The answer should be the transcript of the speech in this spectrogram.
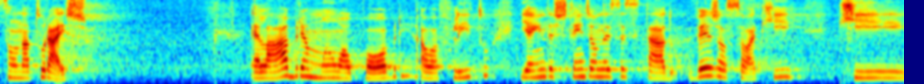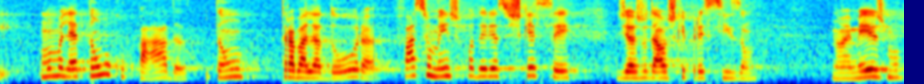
são naturais. Ela abre a mão ao pobre, ao aflito e ainda estende ao necessitado. Veja só aqui que uma mulher tão ocupada, tão trabalhadora, facilmente poderia se esquecer de ajudar os que precisam, não é mesmo?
